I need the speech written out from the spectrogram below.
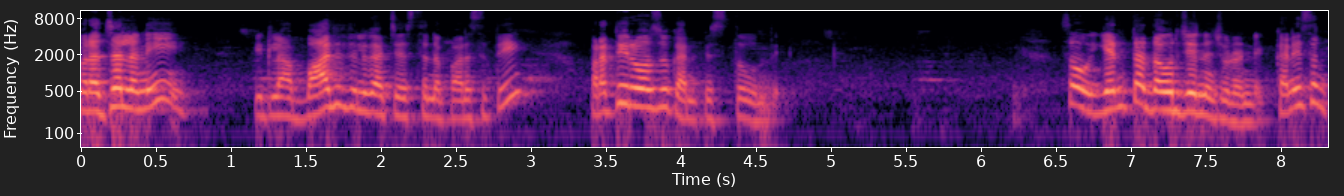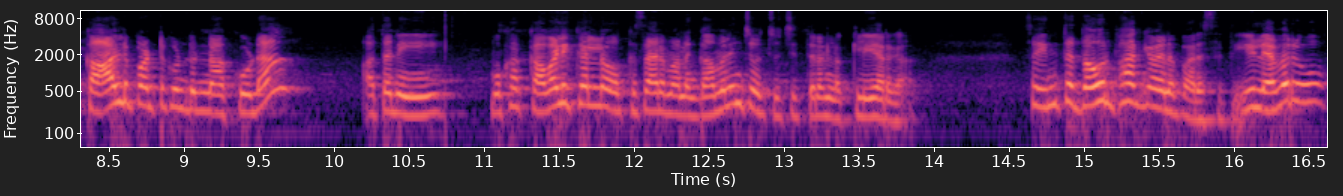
ప్రజలని ఇట్లా బాధితులుగా చేస్తున్న పరిస్థితి ప్రతిరోజు కనిపిస్తూ ఉంది. సో ఎంత దౌర్జన్యం చూడండి. కనీసం కాళ్ళు పట్టుకుంటున్నా కూడా అతని ముఖ కవళికల్లో ఒకసారి మనం గమనించవచ్చు చిత్రంలో క్లియర్గా. సో ఇంత దౌర్భాగ్యమైన పరిస్థితి. వీళ్ళెవరు?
